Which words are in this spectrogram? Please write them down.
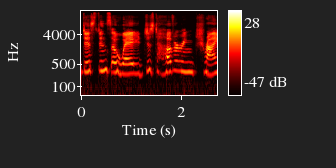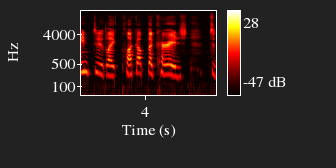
distance away, just hovering, trying to like pluck up the courage to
